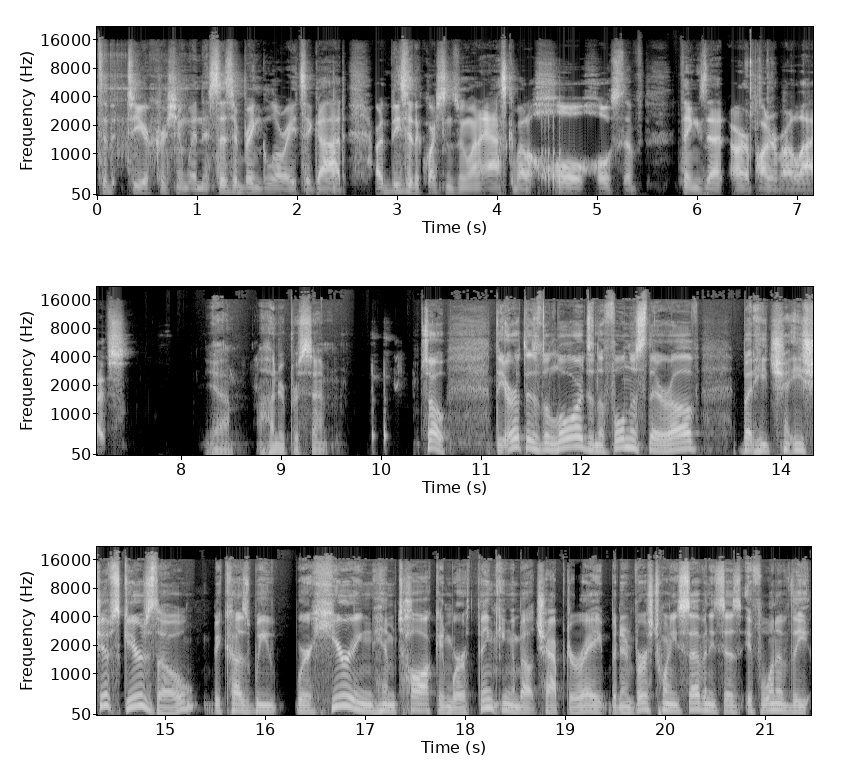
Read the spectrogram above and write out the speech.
to the, to your Christian witness? Does it bring glory to God? Are these are the questions we want to ask about a whole host of things that are a part of our lives? Yeah, hundred percent. So, the earth is the Lord's and the fullness thereof. But he ch- he shifts gears though because we we're hearing him talk and we're thinking about chapter eight. But in verse twenty seven, he says, "If one of the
